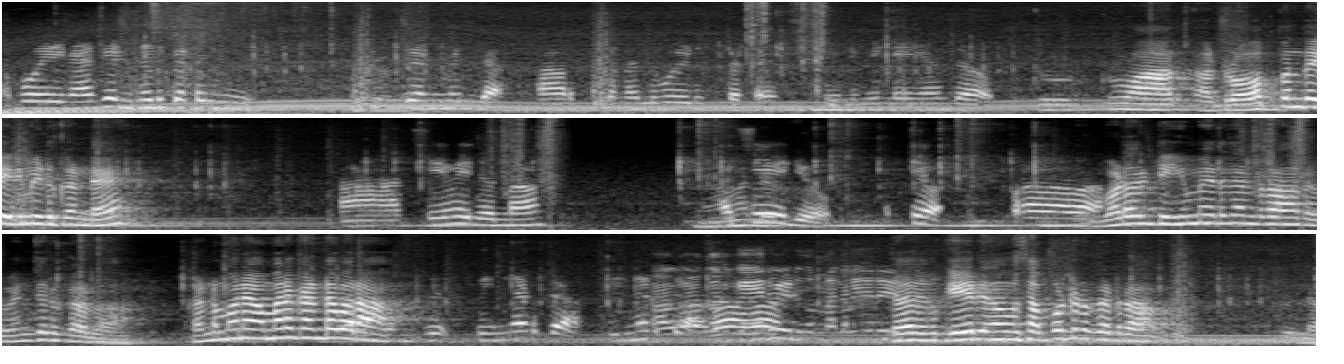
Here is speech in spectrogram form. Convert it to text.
അപ്പൊ ഞാൻ ഗണ്ണെടുക്കട്ടെ ഗണ്ണില്ല ആർസണലിൽ പോയി എടുക്കട്ടെ. എനിമിന്റെ ഞാൻ ഡ്രോപ്പ് എന്താ എനിമി എടുക്കണ്ടേ? ആ അക്ഷയം വരുന്നാ അക്ഷയ വരുമോ ഇവിടെ ഒരു ടീം വരുന്നുണ്ടാ റിവെഞ്ച് എടുക്കാളോ കണ്ണുമോനെ അമ്മനെ കണ്ട പറ. കേറി നമുക്ക് സപ്പോർട്ട് എടുക്കട്ടോ ഇല്ല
